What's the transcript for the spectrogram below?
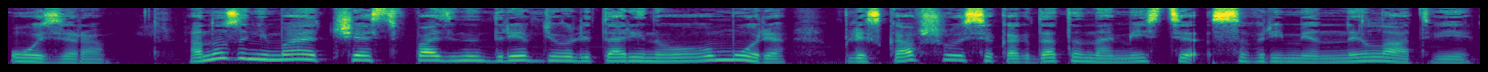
озеро. Оно занимает часть впадины древнего Литаринового моря, плескавшегося когда-то на месте современной Латвии.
